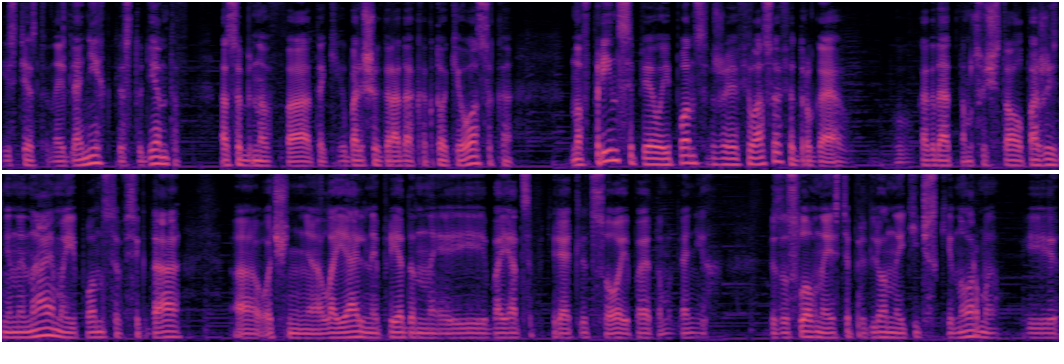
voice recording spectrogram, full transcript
естественно, и для них, для студентов, особенно в а, таких больших городах, как Токио, Осака. Но, в принципе, у японцев же философия другая когда там существовал пожизненный найм, и японцы всегда э, очень лояльны, преданные и боятся потерять лицо, и поэтому для них, безусловно, есть определенные этические нормы, и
